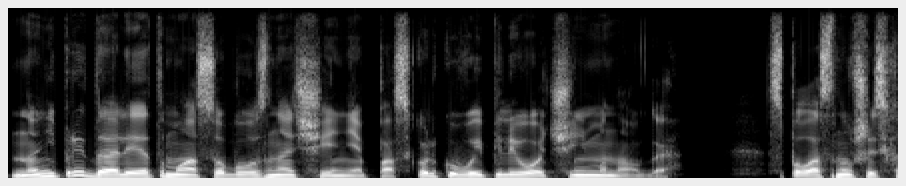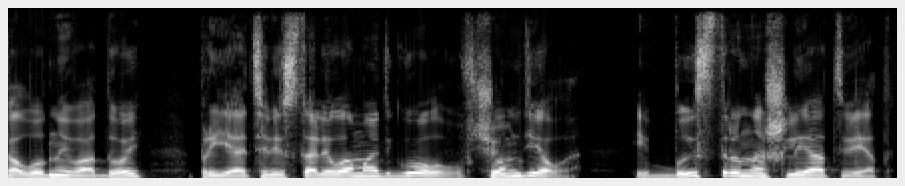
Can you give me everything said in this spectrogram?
но не придали этому особого значения, поскольку выпили очень много. Сполоснувшись холодной водой, приятели стали ломать голову, в чем дело, и быстро нашли ответ.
